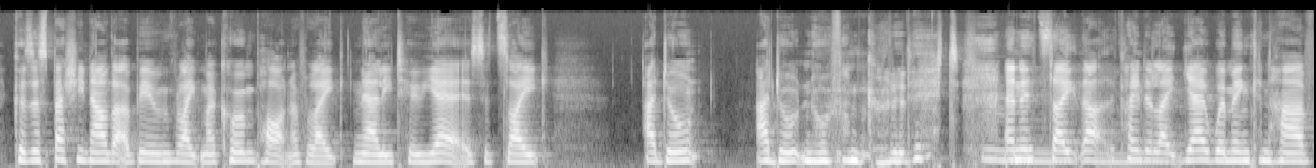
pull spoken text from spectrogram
Because especially now that I've been with like my current partner for like nearly two years, it's like, I don't. I don't know if I'm good at it. And it's mm. like that kind of like, yeah, women can have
